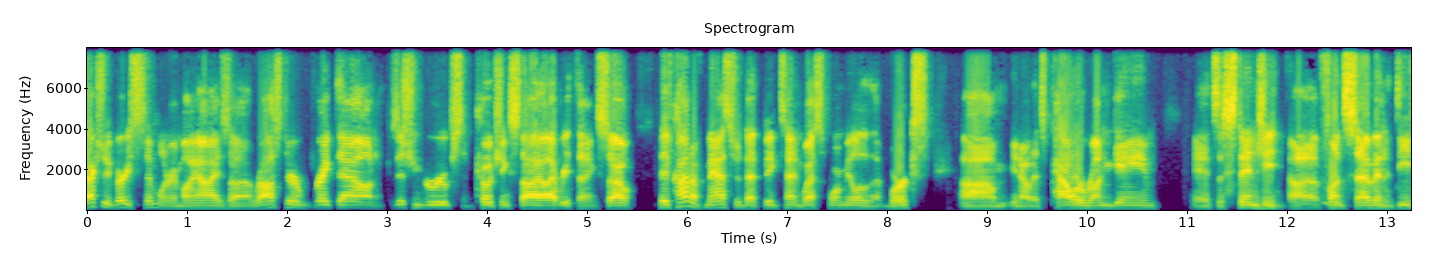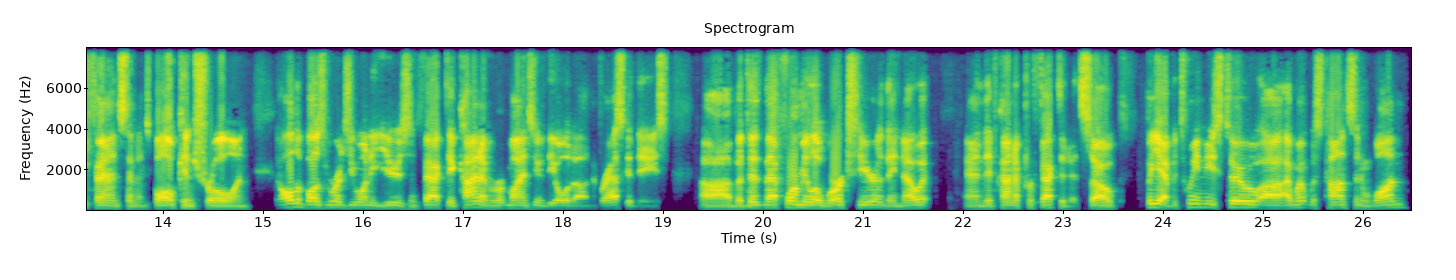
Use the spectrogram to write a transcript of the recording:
They're actually very similar in my eyes uh, roster breakdown and position groups and coaching style, everything. So they've kind of mastered that Big Ten West formula that works. Um, you know, it's power run game, it's a stingy uh, front seven and defense, and it's ball control and all the buzzwords you want to use. In fact, it kind of reminds me of the old uh, Nebraska days. Uh, but th- that formula works here. They know it, and they've kind of perfected it. So, but yeah, between these two, uh, I went Wisconsin one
